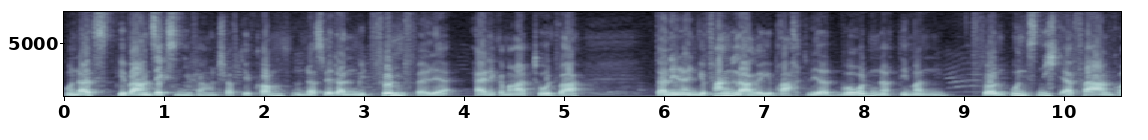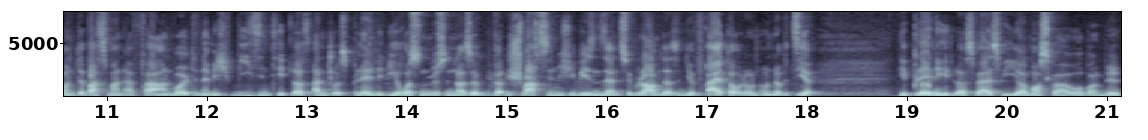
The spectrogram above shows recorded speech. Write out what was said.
Und als wir waren sechs in die Gefangenschaft gekommen und dass wir dann mit fünf, weil der eine Kamerad tot war, dann in ein Gefangenlager gebracht wird, wurden, nachdem man von uns nicht erfahren konnte, was man erfahren wollte, nämlich wie sind Hitlers Angriffspläne. Die Russen müssen also wirklich schwachsinnig gewesen sein, zu glauben, dass ein Gefreiter oder ein Unteroffizier die Pläne Hitlers weiß, wie er Moskau erobern will.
